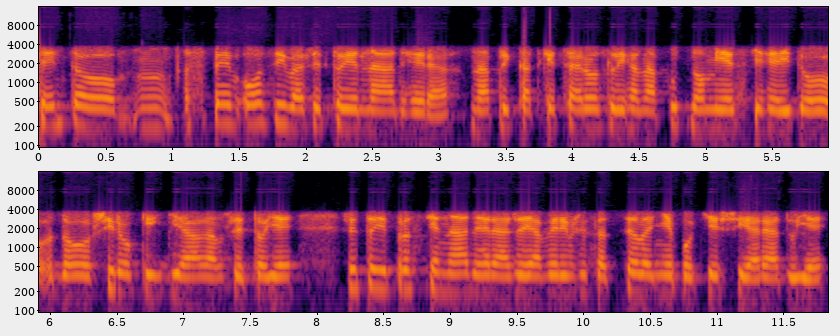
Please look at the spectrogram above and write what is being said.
tento mm, spev ozýva, že to je nádhera. Napríklad, keď sa rozlíha na putnom mieste, hej, do, do širokých diálov, že to, je, že to je proste nádhera, že ja verím, že sa celé nebo teší a raduje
